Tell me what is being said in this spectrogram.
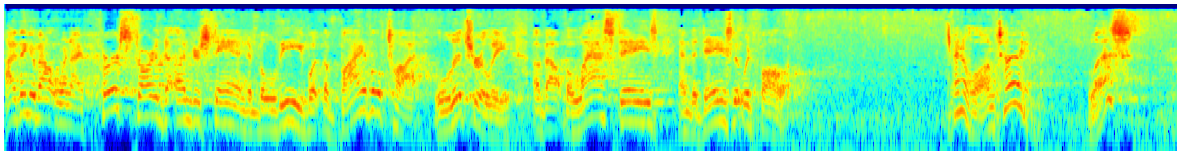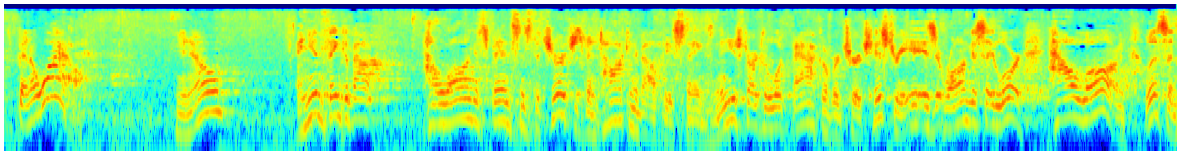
I think about when I first started to understand and believe what the Bible taught literally about the last days and the days that would follow. It's been a long time. Les? It's been a while. You know? And you think about how long it's been since the church has been talking about these things. And then you start to look back over church history. Is it wrong to say, Lord, how long? Listen,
